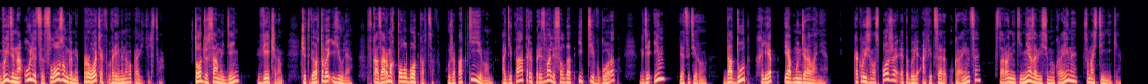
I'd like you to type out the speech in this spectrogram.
выйдя на улицы с лозунгами против Временного правительства. В тот же самый день, вечером, 4 июля, в казармах полуботковцев, уже под Киевом, агитаторы призвали солдат идти в город, где им, я цитирую, «дадут хлеб и обмундирование». Как выяснилось позже, это были офицеры-украинцы, сторонники независимой Украины, самостийники.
